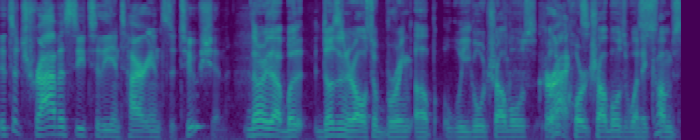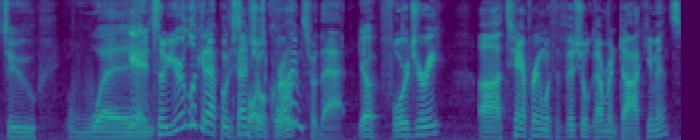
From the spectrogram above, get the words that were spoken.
It's a travesty to the entire institution. Not only that, but doesn't it also bring up legal troubles, like Correct. court troubles, when it comes to when? Yeah, and so you're looking at potential crimes for that. Yeah. Forgery, uh, tampering with official government documents,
